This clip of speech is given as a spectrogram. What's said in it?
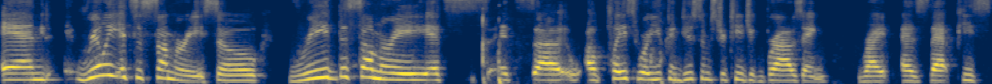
And really, it's a summary. So read the summary. It's it's uh, a place where you can do some strategic browsing, right? As that piece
